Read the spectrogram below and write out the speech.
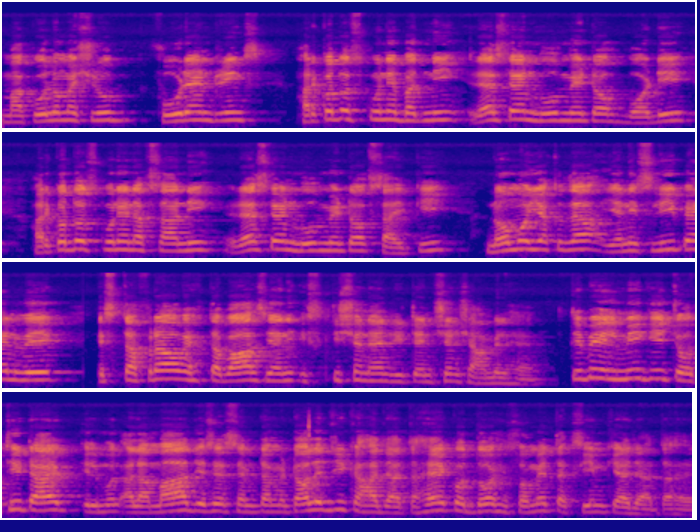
माकूल मशरूब फ़ूड एंड ड्रिंक्स हरकत सुकून बदनी rest and movement of body हरकत सुकून नफसानी rest and movement of psyche नोमो यकजा, यानी स्लीप एंड वेक इस्तफरा और अहतबास यानी एक्सक्रीशन एंड रिटेंशन शामिल हैं। तिब इलमी की चौथी टाइप इल्मुलामात जिसे सिम्टमेटोलॉजी कहा जाता है, को दो हिस्सों में तकसीम किया जाता है।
